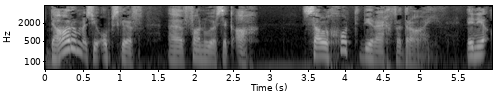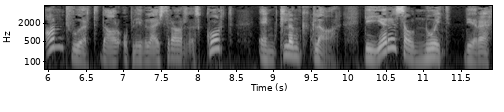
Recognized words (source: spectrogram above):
Daarom is die opskrif uh, van Hosea 8 sal God die reg verdraai? En die antwoord daarop, liewe luisteraars, is kort en klink klaar. Die Here sal nooit die reg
